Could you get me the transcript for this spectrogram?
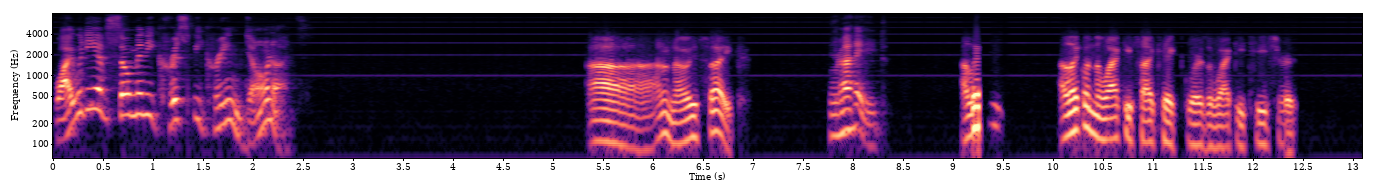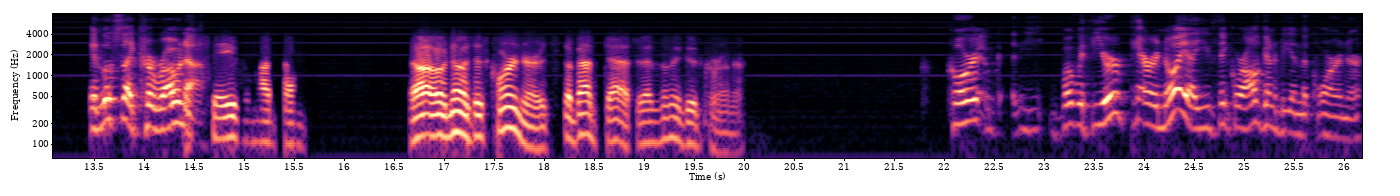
Why would he have so many Krispy Kreme donuts? Uh, I don't know. He's psych. Right. I like. I like when the wacky sidekick wears a wacky T-shirt. It looks like Corona. Saves a lot of time. Oh no, it's just coroner. It's about death. It has nothing to do with corona. Cor- but with your paranoia, you think we're all going to be in the coroner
